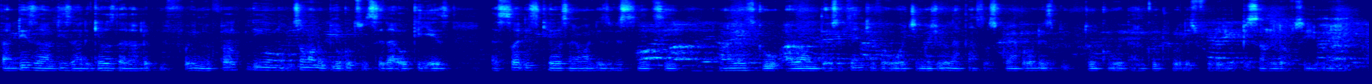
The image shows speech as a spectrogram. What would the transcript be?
that these are these are the girls that are looking for, you know, probably you know, someone will be able to say that okay, yes, I saw these girls around this vicinity and let's go around there. So thank you for watching. Make sure you like and subscribe. Always be too good and good this for you. Peace and love to you, man.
